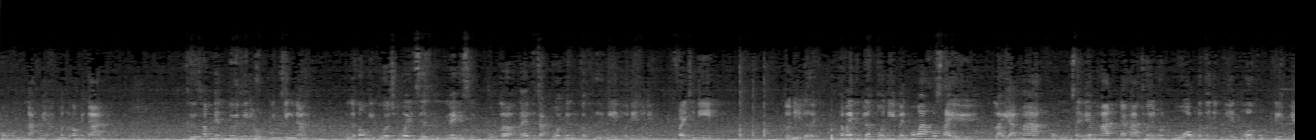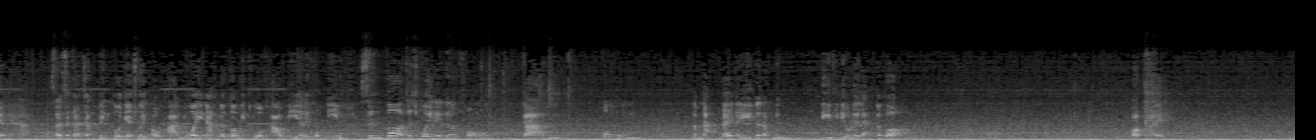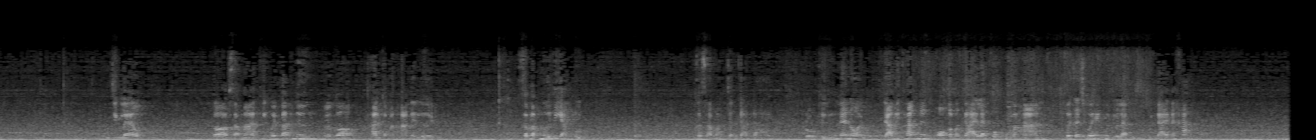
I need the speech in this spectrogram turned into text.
ควบคุมน้ำหนักเนี่ย มันก็ต้องมีการ คือถ้าเป็นมื้อที่หลุดจริงๆนะ มันก็ต้องมีตัวช่วย ซึ่งในที่สุดผมก็ได้รู้จักตัวหนึ่งก็คือนี่ตัวนี้ตัวนี้ไฟชินี่ตัวนี้เลยทำไมถึงเลือกตัวนี้เป็นเพราะว่าเขาใส่หลายอย่างมากผงไซเลียมฮัทนะคะ ช่วยลดบวม แล้วก็ยังมีตัวของพริกเนี่ยเนี่ยอะสารสกัดจากพริกตัวนี้ช่วยเผาผลาญด้วยนะ แล้วก็มีถั่วขาวมีอะไรพวกนี้ ซึ่งก็จะช่วยในเรื่องของการควบคุม น้ำหนักได้ในระดับหนึ่งดีทีเดียวเลยแหละ แล้วก็ ปลอดภัย จริงๆแล้ว ก็สามารถทิ้งไว้แป๊บหนึ่งแล้วก็ทานกับอาหารได้เลยสำหรับมื้อที่อยากหลุด ก็สามารถจัดการได้ รวมถึงแน่นอนย้ำอีกครั้งหนึ่งออกกำลังกายและควบคุมอาหาร ก็จะช่วยให้คุณดูแลหุ่นของคุณได้นะคะ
